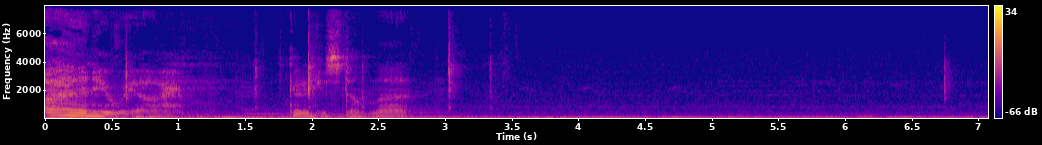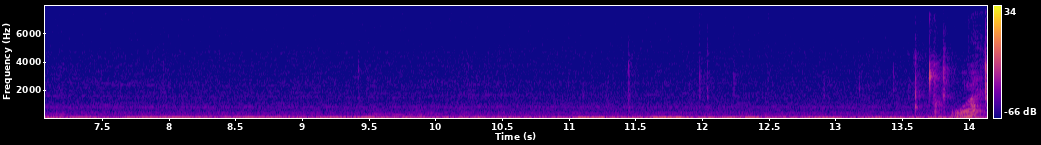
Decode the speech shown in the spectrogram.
And here we are. Could have just done that. What?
